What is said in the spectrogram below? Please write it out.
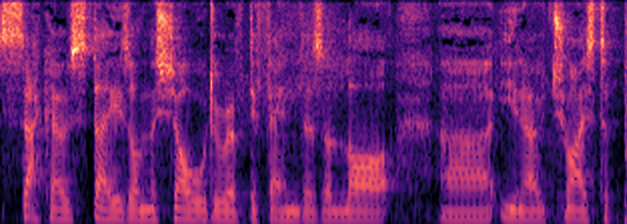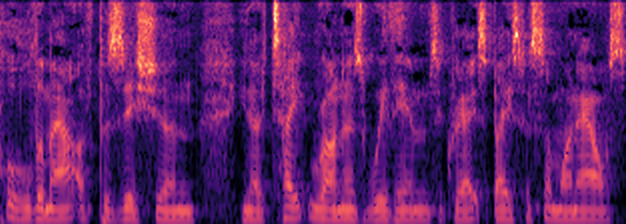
Sakho stays on the shoulder of defenders a lot. Uh, you know, tries to pull them out of position. You know, take runners with him to create space for someone else.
